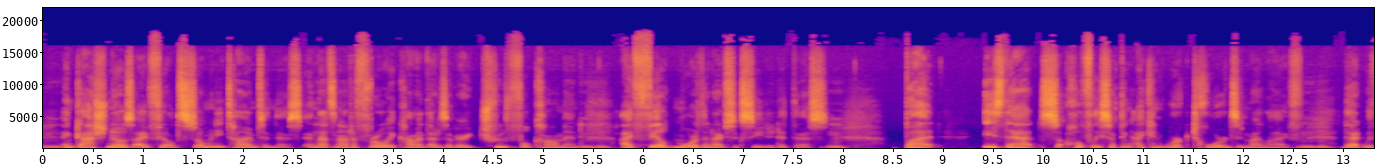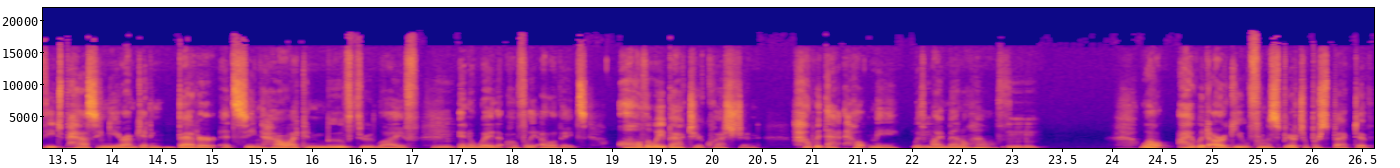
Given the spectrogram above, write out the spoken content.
Mm. And gosh knows I've failed so many times in this. And that's mm-hmm. not a throwaway comment. That is a very truthful comment. Mm-hmm. I've failed more than I've succeeded at this. Mm. But is that so hopefully something I can work towards in my life? Mm-hmm. That with each passing year, I'm getting better at seeing how I can move through life mm. in a way that hopefully elevates. All the way back to your question how would that help me with my mental health? Well, I would argue from a spiritual perspective,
